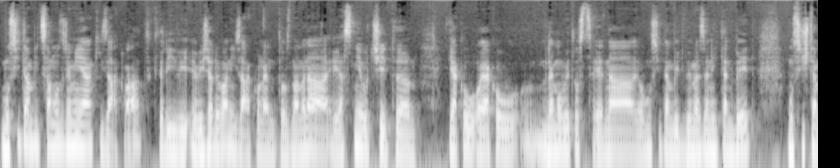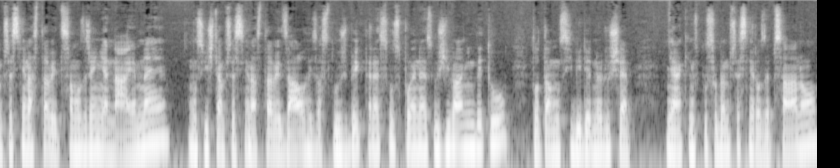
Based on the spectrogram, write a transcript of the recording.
musí tam být samozřejmě nějaký základ, který je vyžadovaný zákonem. To znamená jasně určit, eh, jakou, o jakou nemovitost se jedná, jo, musí tam být vymezený ten byt, musíš tam přesně nastavit samozřejmě nájemné, musíš tam přesně nastavit zálohy za služby, které jsou spojené s užíváním bytu, to tam musí být jednoduše nějakým způsobem přesně rozepsáno.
